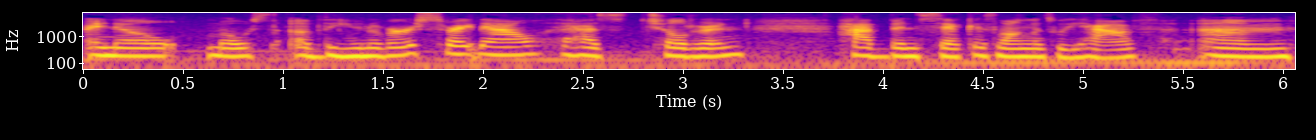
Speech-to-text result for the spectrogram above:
I know most of the universe right now has children have been sick as long as we have. Um,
